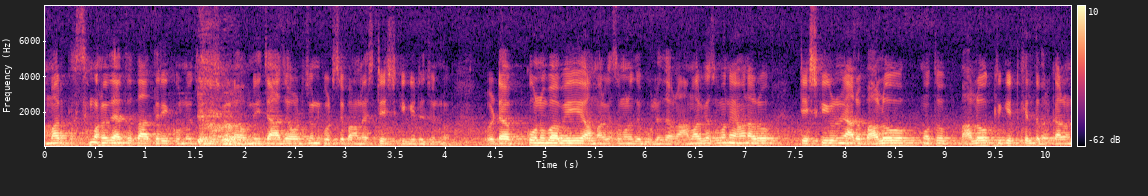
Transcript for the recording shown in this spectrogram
আমার কাছে মনে হয় এত তাড়াতাড়ি কোনো জিনিসগুলো উনি যা যা অর্জন করছে বাংলাদেশ টেস্ট ক্রিকেটের জন্য, ওটা কোনোভাবেই আমার কাছে মনে হয় ভুলে যাবে না। আমার কাছে মনে হয় এখন আরও টেস্ট ক্রিকেট আরও ভালো মতো, ভালো ক্রিকেট খেলতে পারে। কারণ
